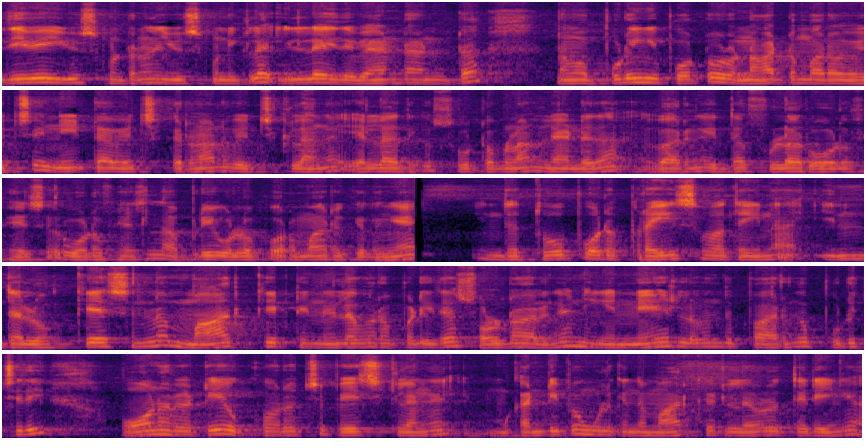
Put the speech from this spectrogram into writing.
இதுவே யூஸ் பண்ணுறனால யூஸ் பண்ணிக்கலாம். இல்லை இது வேண்டான்ட்டா நம்ம பிடுங்கி போட்டு ஒரு நாட்டு மரம் வச்சு நீட்டாக வச்சுக்கிறனால வச்சுக்கலாங்க. எல்லாத்துக்கும் சூட்டபுளான லேண்டு தான். பாருங்க இதுதான் ஃபுல்லாக ரோடு ஃபேஸு ரோடு ஃபேஸில் அப்படியே உள்ளே போகிற மாதிரி இருக்குதுங்க. இந்த தோப்போட ப்ரைஸ் பார்த்தீங்கன்னா இந்த லொக்கேஷனில் மார்க்கெட் நிலவரப்படி தான் சொல்கிறாருங்க நீங்கள் நேரில் வந்து பாருங்கள் பிடிச்சது ஓனர்கிட்டயே உட்கார வச்சு பேசிக்கலாங்க. கண்டிப்பாக உங்களுக்கு இந்த மார்க்கெட் நிலவரம் தெரியுங்க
